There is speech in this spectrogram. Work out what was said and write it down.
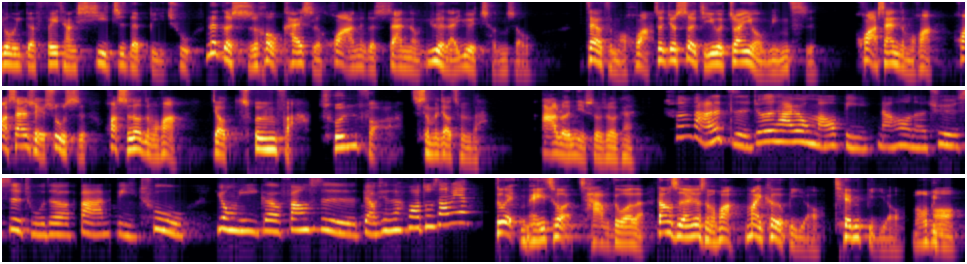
用一个非常细致的笔触，那个时候开始画那个山哦，越来越成熟。再要怎么画？这就涉及一个专有名词，画山怎么画？画山水树石，画石头怎么画？叫皴法。皴法？什么叫皴法？阿伦，你说说看。皴法是指就是他用毛笔，然后呢去试图的把笔触用一个方式表现在画作上面。对，没错，差不多了。当时人用什么画？麦克笔哦，铅笔哦，毛笔哦，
